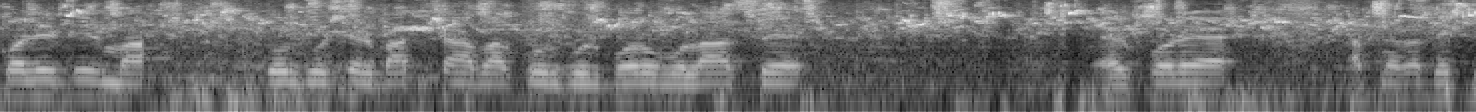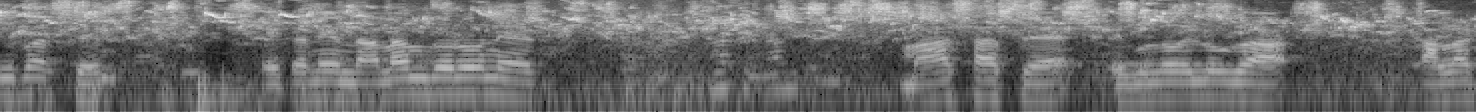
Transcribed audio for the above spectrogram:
কোয়ালিটির মাছ খরগোশের বাচ্চা বা খরগোশ বড় গোলা আছে। এরপরে আপনারা দেখতে পাচ্ছেন, এখানে নানান ধরনের মাছ আছে। এগুলো হইল কালার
